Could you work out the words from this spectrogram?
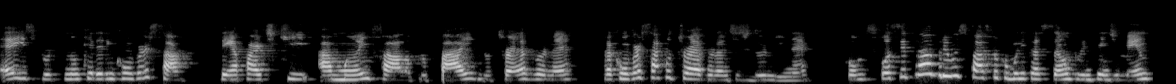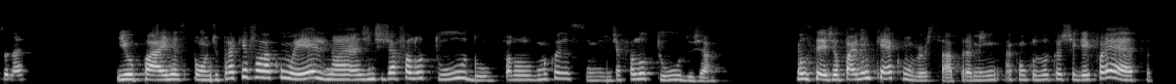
é isso, por não quererem conversar. Tem a parte que a mãe fala para o pai do Trevor, né, para conversar com o Trevor antes de dormir, né, como se fosse para abrir um espaço para comunicação, para o entendimento, né. E o pai responde: para que falar com ele? Né? A gente já falou tudo, falou alguma coisa assim, a gente já falou tudo já. Ou seja, o pai não quer conversar. Para mim, a conclusão que eu cheguei foi essa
